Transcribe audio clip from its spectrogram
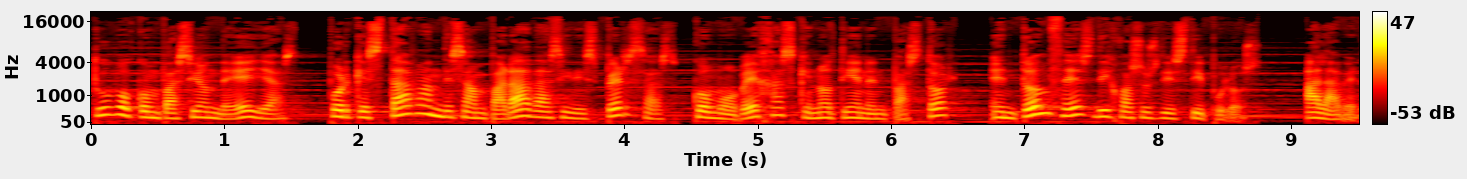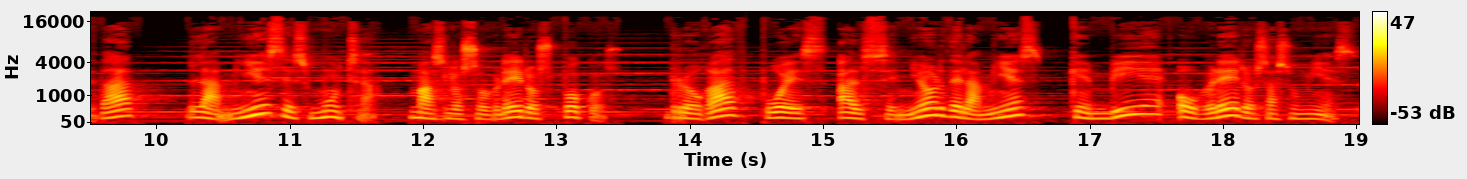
tuvo compasión de ellas, porque estaban desamparadas y dispersas, como ovejas que no tienen pastor. Entonces dijo a sus discípulos, A la verdad, la mies es mucha, mas los obreros pocos. Rogad, pues, al Señor de la mies que envíe obreros a su mies.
